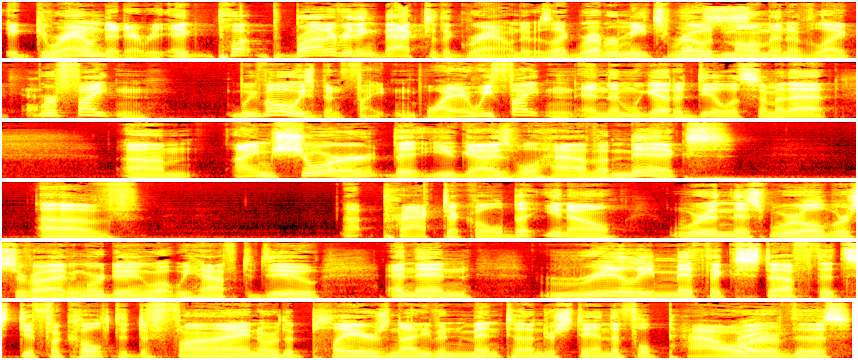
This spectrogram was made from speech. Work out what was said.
it grounded every it put, brought everything back to the ground. It was like rubber meets road moment of like we're fighting. We've always been fighting. Why are we fighting? And then we got to deal with some of that. Um, I'm sure that you guys will have a mix of not practical, but you know, we're in this world, we're surviving, we're doing what we have to do, and then really mythic stuff that's difficult to define, or the player's not even meant to understand the full power Right. of this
